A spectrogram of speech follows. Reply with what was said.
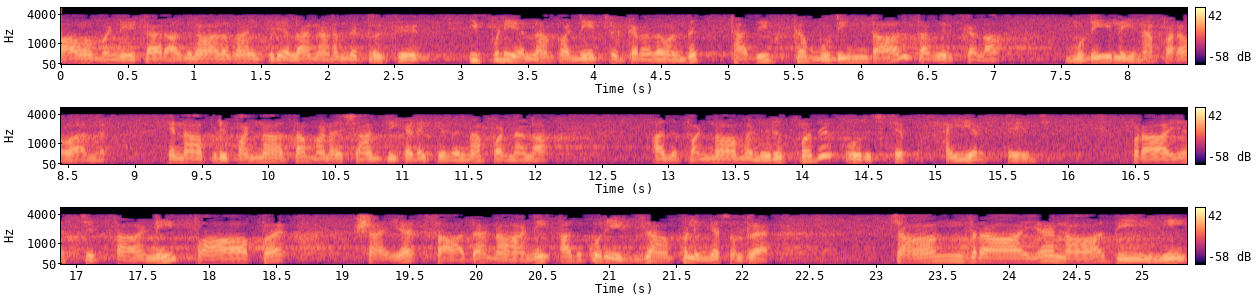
பாவம் பண்ணிட்டார் அதனாலதான் இப்படி எல்லாம் நடந்துட்டு இருக்கு. இப்படி எல்லாம் பண்ணிட்டு இருக்கிறத வந்து தவிர்க்க முடிந்தால் தவிர்க்கலாம். முடியலனா பரவாயில்ல. ஏன்னா அப்படி பண்ணாதான் மனசாந்தி கிடைக்குதுன்னா பண்ணலாம். அது பண்ணாமல் இருப்பது ஒரு ஸ்டெப் ஹையர் ஸ்டேஜ் பிராய சித்தாணி பாப க்ஷய சாதனானி அதுக்கு ஒரு எக்ஸாம்பிள் இங்க சொல்ற. சாந்திராயனாதீனி.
